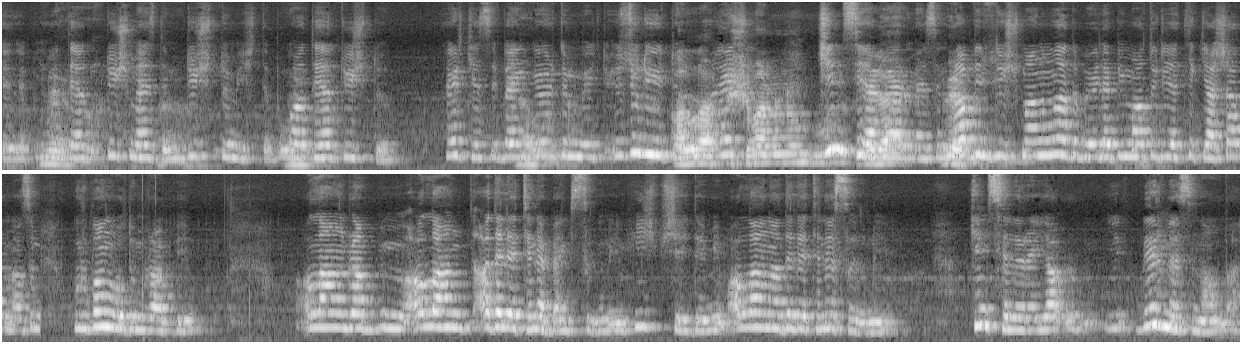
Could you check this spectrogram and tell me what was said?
Öyle bir Ne hataya düşmezdim. Düştüm işte. Bu hataya düştüm. Herkesi ben gördüm mü üzülüydüm. Allah Her- düşmanının Kimseye bile vermesin. vermesin. Rabbim düşmanıma da böyle bir mağduriyetlik yaşatmasın. Kurban oldum Rabbim. Allah'ın Rabbim, Allah'ın adaletine ben sığınayım. Hiçbir şey demeyeyim. Allah'ın adaletine sığınayım. Kimselere ya, vermesin Allah.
